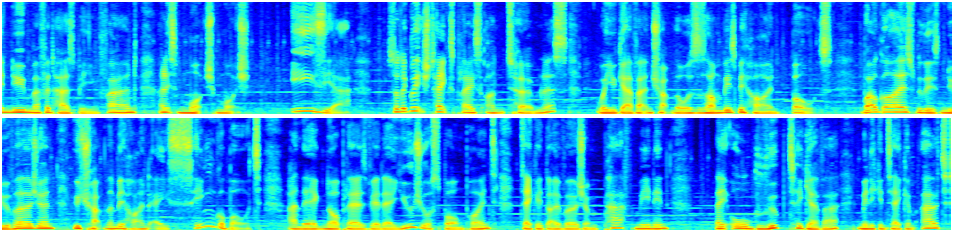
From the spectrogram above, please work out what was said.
a new method has been found and it's much much easier. So the glitch takes place on Terminus, where you gather and trap those zombies behind bolts. Well guys, with this new version, you trap them behind a single bolt and they ignore players via their usual spawn point, take a diversion path meaning they all group together, meaning you can take them out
